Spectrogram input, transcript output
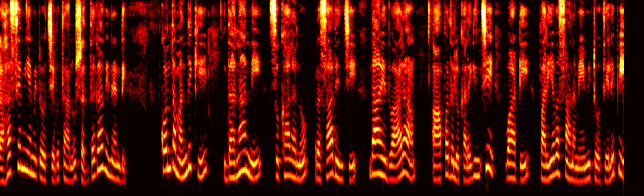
రహస్యం ఏమిటో చెబుతాను శ్రద్ధగా వినండి. కొంతమందికి ధనాన్ని సుఖాలను ప్రసాదించి దాని ద్వారా ఆపదలు కలిగించి వాటి పర్యవసానమేమిటో తెలిపి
